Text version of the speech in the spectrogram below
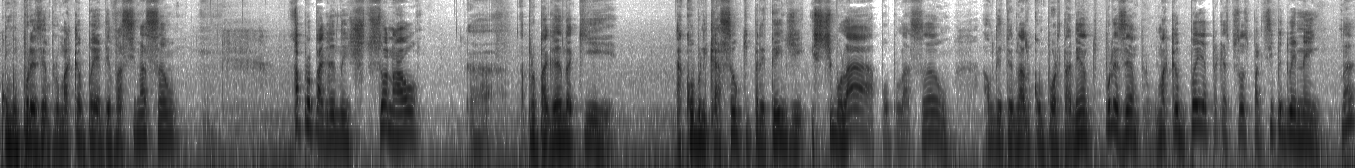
como por exemplo uma campanha de vacinação, a propaganda institucional, a, propaganda que a comunicação que pretende estimular a população a um determinado comportamento, por exemplo, uma campanha para que as pessoas participem do Enem, né?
